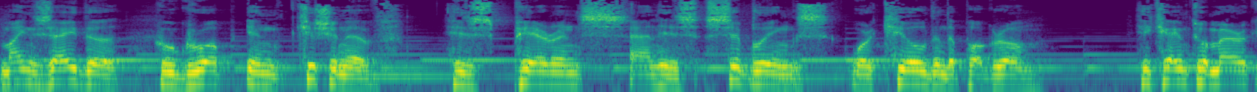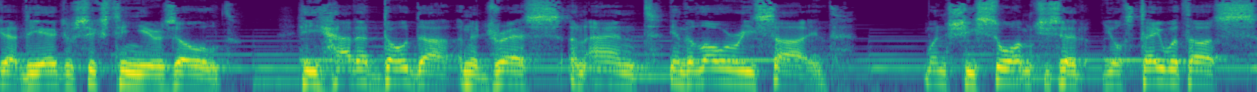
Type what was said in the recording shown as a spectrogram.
Mein Zayda, who grew up in Kishinev, his parents and his siblings were killed in the pogrom. He came to America at the age of 16 years old. He had a doda, an address, an aunt in the Lower East Side. When she saw him, she said, you'll stay with us,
